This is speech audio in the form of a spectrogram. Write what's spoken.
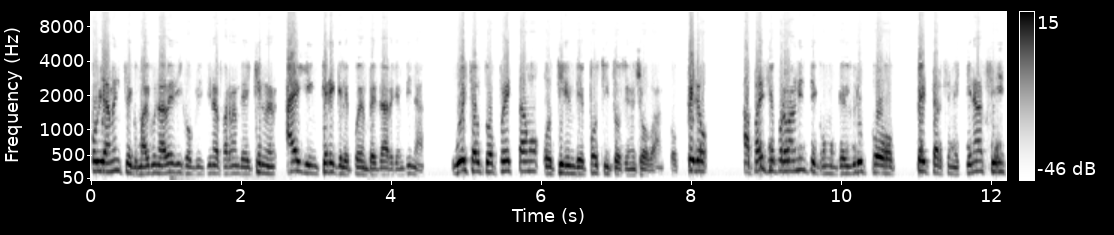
Obviamente, como alguna vez dijo Cristina Fernández de Kirchner, ¿alguien cree que le pueden prestar a Argentina? O es autopréstamo o tienen depósitos en esos bancos. Pero aparece probablemente como que el grupo Petersen Eskenazi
